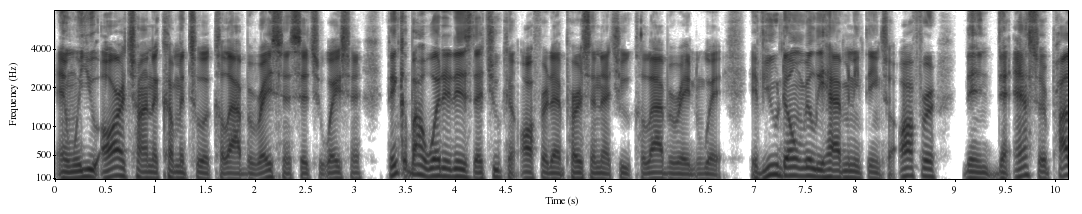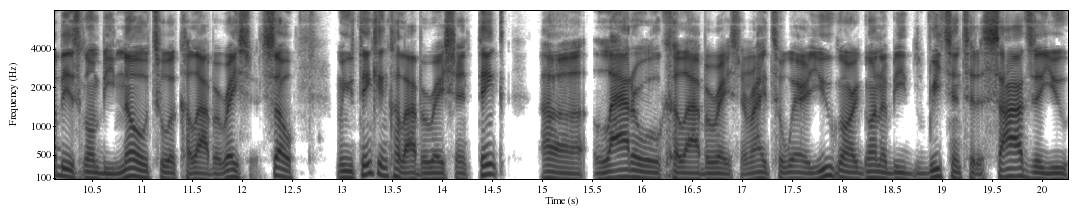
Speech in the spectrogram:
And when you are trying to come into a collaboration situation, think about what it is that you can offer that person that you're collaborating with. If you don't really have anything to offer, then the answer probably is going to be no to a collaboration. So when you think in collaboration, think uh lateral collaboration, right? To where you are going to be reaching to the sides of you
